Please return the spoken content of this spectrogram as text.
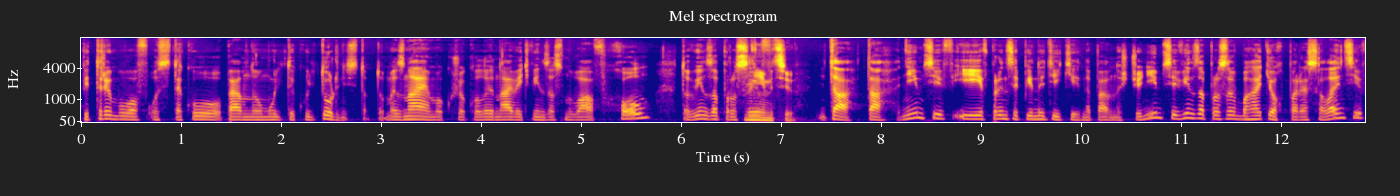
підтримував ось таку певну мультикультурність. Тобто ми знаємо, що коли навіть він заснував холм, то він запросив Німців. та, та, німців, і в принципі не тільки, напевно, що німців. Він запросив багатьох переселенців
